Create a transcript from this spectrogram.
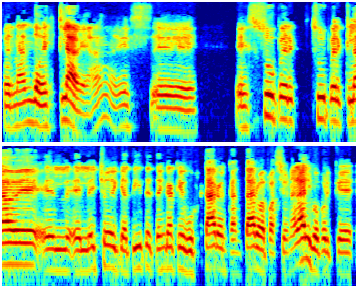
Fernando, es clave, ¿ah? Es eh, es súper, súper clave el, el, hecho de que a ti te tenga que gustar o encantar o apasionar algo, porque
